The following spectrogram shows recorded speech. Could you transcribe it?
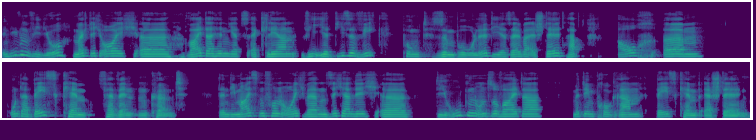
In diesem Video möchte ich euch äh, weiterhin jetzt erklären, wie ihr diese Wegpunktsymbole, die ihr selber erstellt habt, auch ähm, unter Basecamp verwenden könnt. Denn die meisten von euch werden sicherlich äh, die Routen und so weiter mit dem Programm Basecamp erstellen.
